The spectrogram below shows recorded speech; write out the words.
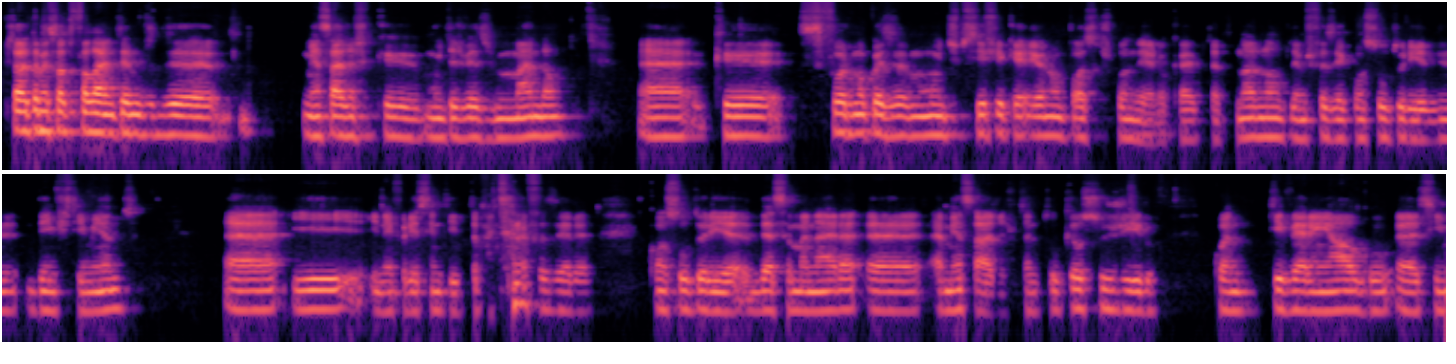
gostava também só de falar em termos de mensagens que muitas vezes me mandam, uh, que se for uma coisa muito específica eu não posso responder, ok? Portanto, nós não podemos fazer consultoria de, de investimento uh, e, e, nem faria sentido também estar a fazer consultoria dessa maneira uh, a mensagens. Portanto, o que eu sugiro quando tiverem algo assim,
